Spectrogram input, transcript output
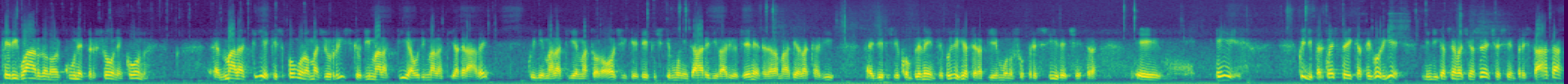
che riguardano alcune persone con eh, malattie che espongono a maggior rischio di malattia o di malattia grave, quindi malattie ematologiche, deficit immunitari di vario genere, dalla malattia d'HIV ai deficit complementi così via, terapie immunosoppressive, eccetera. E, e quindi per queste categorie l'indicazione di vaccinazione c'è sempre stata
